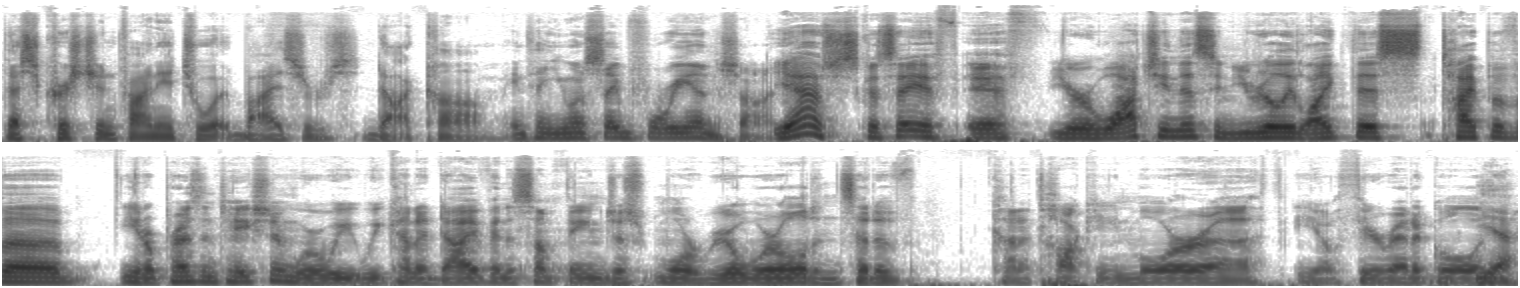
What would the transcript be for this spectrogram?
That's ChristianFinancialAdvisors.com. Anything you want to say before we end, Sean? Yeah, I was just gonna say if if you're watching this and you really like this type of a you know presentation where we, we kind of dive into something just more real world instead of kind of talking more uh, you know theoretical and Yeah.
